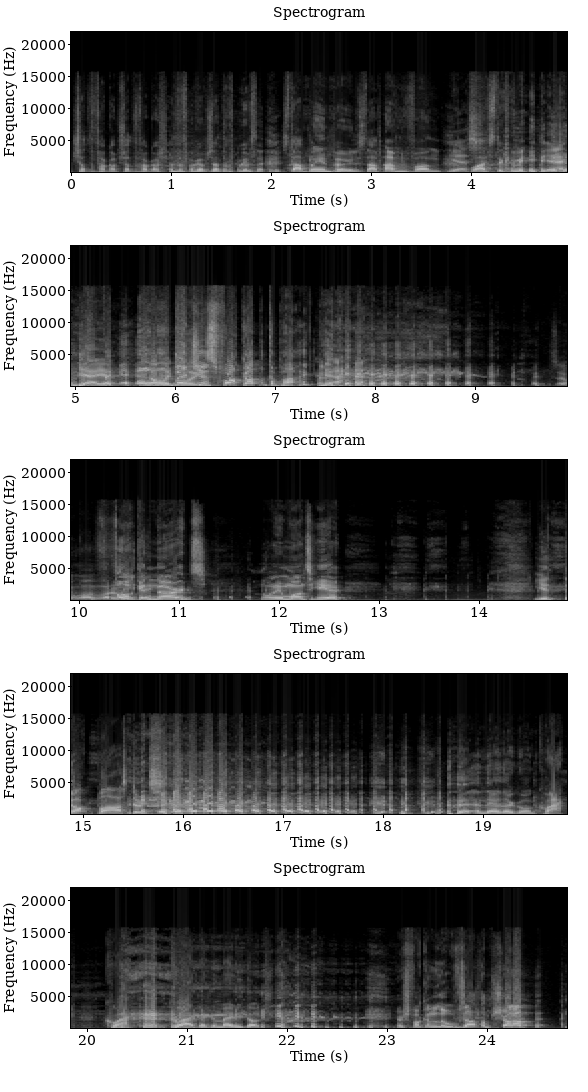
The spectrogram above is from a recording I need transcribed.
"Shut the fuck up! Shut the fuck up! Shut the fuck up! Shut the fuck up! Stop- Stop playing pool! Stop having fun! Yes. Watch the comedian!" Yeah, yeah, yeah. Stop Oboe enjoying- bitches, fuck up at the back. Yeah. So what, what Fucking nerds. No one even wants to hear. You duck bastards. and there they're going quack, quack, quack like the mighty ducks. There's fucking loaves at them. Shut up.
